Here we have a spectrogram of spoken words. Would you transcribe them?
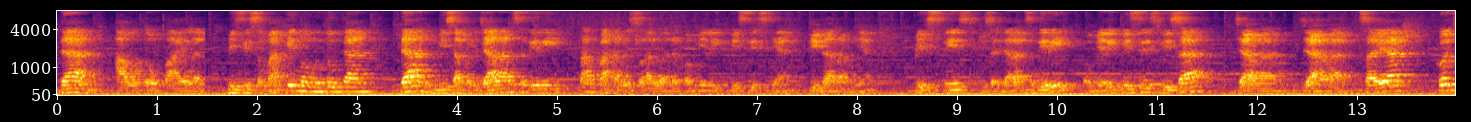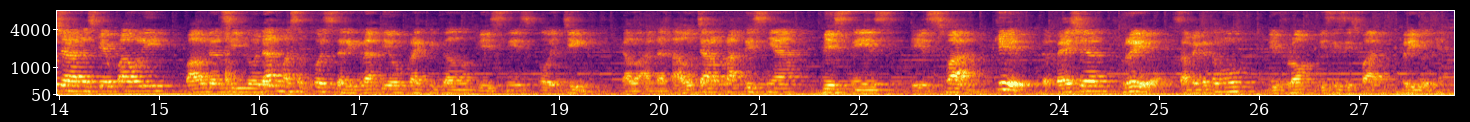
dan autopilot. Bisnis semakin menguntungkan dan bisa berjalan sendiri tanpa harus selalu ada pemilik bisnisnya di dalamnya. Bisnis bisa jalan sendiri, pemilik bisnis bisa jalan-jalan. Saya Coach Johannes K. Pauli, founder CEO dan master coach dari Gratio Practical Business Coaching. Kalau Anda tahu cara praktisnya, business is fun. Keep the passion real. Sampai ketemu di vlog Business is Fun berikutnya.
